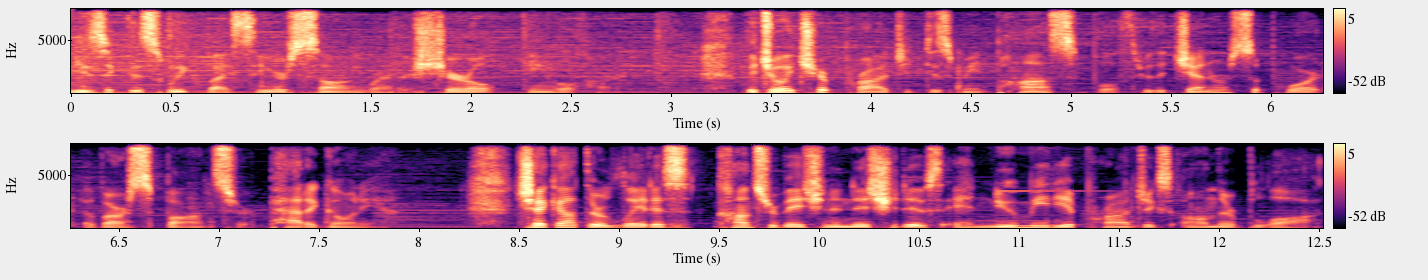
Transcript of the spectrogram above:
Music this week by singer songwriter Cheryl Engelhardt. The Joy Trip Project is made possible through the generous support of our sponsor, Patagonia. Check out their latest conservation initiatives and new media projects on their blog,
